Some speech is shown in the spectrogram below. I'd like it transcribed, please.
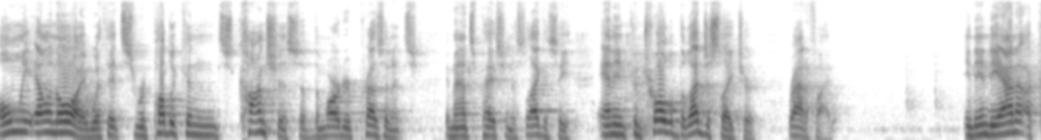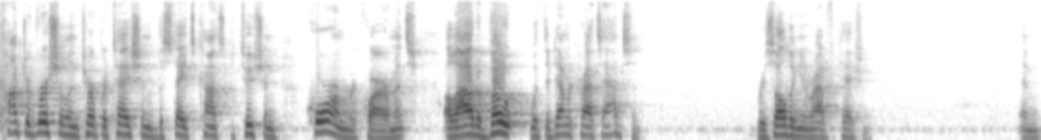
Only Illinois, with its Republicans conscious of the martyred president's emancipationist legacy and in control of the legislature, ratified it. In Indiana, a controversial interpretation of the state's constitution quorum requirements allowed a vote with the Democrats absent, resulting in ratification. And,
